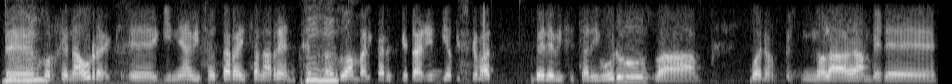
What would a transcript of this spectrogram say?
mm Jorge Naurrek, e, Ginea bizautarra izan arren, mm -hmm. eta ba, elkarrizketa egin dio pizke bat, bere bizitzari buruz, ba, bueno, nola dan bere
